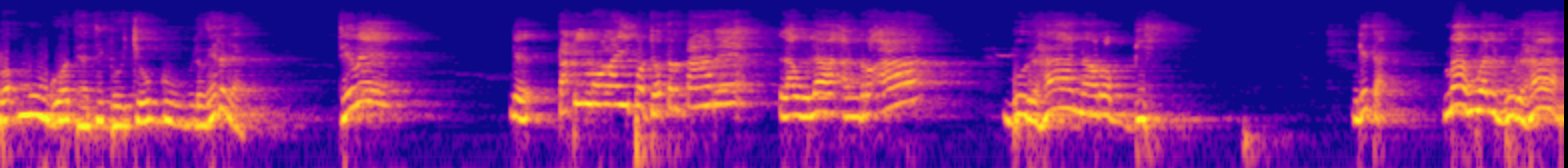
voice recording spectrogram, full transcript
mbok munggo dadi bojoku. Lho ngeten lho. Dhewe tapi mulai padha tertarik laula an ra'a burhana rabbi nggih ta ma huwal burhan?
